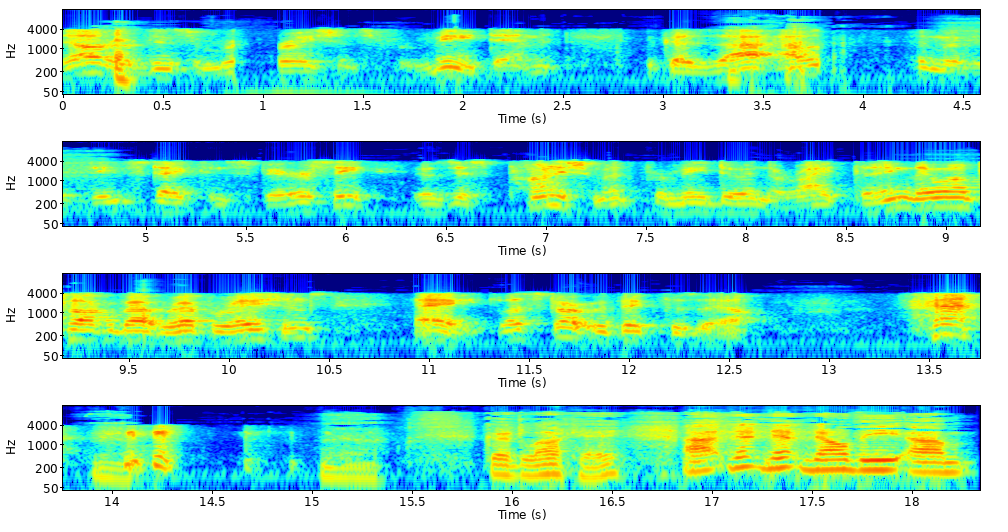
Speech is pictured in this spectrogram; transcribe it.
they ought to do some reparations for me, damn it, because I, I was of a deep state conspiracy. It was just punishment for me doing the right thing. They want to talk about reparations. Hey, let's start with Vic Feazell. yeah. yeah. Good luck, eh? Uh, now, now, the um,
